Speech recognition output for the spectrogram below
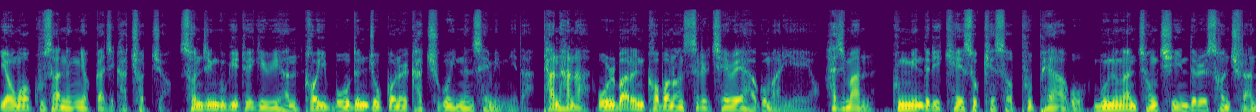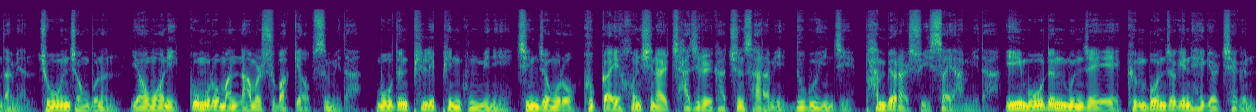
영어 구사 능력까지 갖췄죠. 선진국이 되기 위한 거의 모든 조건을 갖추고 있는 셈입니다. 단 하나 올바른 거버넌스를 제외하고 말이에요. 하지만 국민들이 계속해서 부패하고 무능한 정치인들을 선출한다면 좋은 정부는 영원히 꿈으로만 남을 수밖에 없습니다. 모든 필리핀 국민이 진정으로 국가에 헌신할 자질을 갖춘 사람이 누구인지 판별할 수 있어야 합니다. 이 모든 문제의 근본적인 해결책은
